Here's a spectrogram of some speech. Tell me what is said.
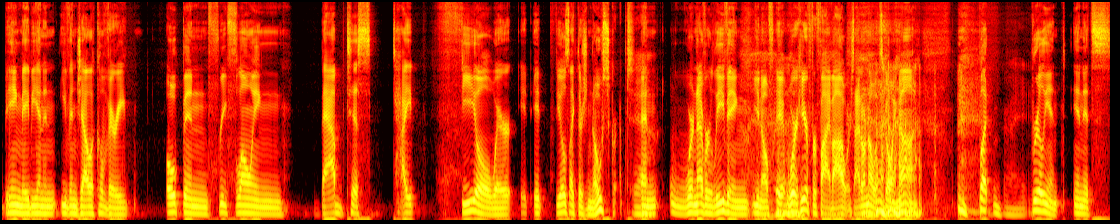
being maybe in an evangelical, very open, free flowing Baptist type feel where it, it feels like there's no script Yeah. and we're never leaving, you know, it- we're here for five hours. I don't know what's going on. But Right. brilliant in its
